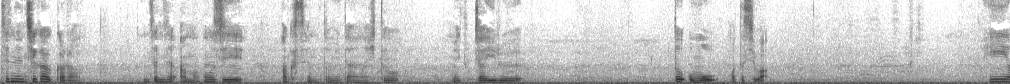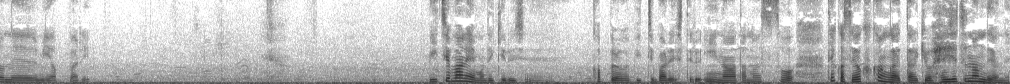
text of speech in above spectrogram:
全然違うから全然あの王子アクセントみたいな人めっちゃいる。と思う私は。いいよね海やっぱり。ビーチバレーもできるしね。カップルがビーチバレーしてる。いいな楽しそう。てかさよく考えたら今日平日なんだよね。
